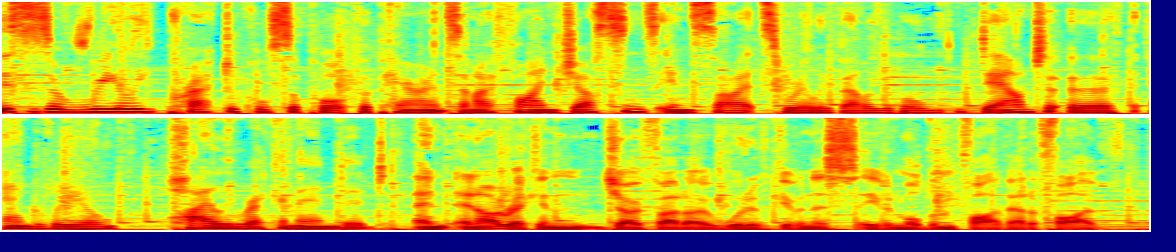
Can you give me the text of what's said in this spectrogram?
This is a really practical support for parents, and I find Justin's insights really valuable, down to earth and real. Highly recommended. And, and I reckon Joe Photo would have given us even more than five out of five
